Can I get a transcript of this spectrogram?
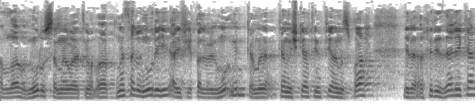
الله نور السماوات والأرض مثل نوره أي في قلب المؤمن كما كمشكاة فيها مصباح. إلى آخر ذلك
